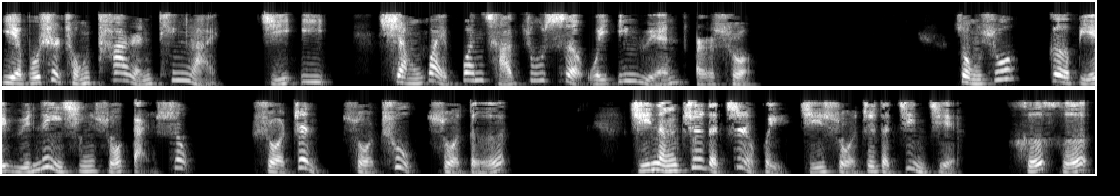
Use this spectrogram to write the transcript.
也不是从他人听来，即一向外观察诸色为因缘而说。总说个别于内心所感受。所证、所处、所得，即能知的智慧及所知的境界，和合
